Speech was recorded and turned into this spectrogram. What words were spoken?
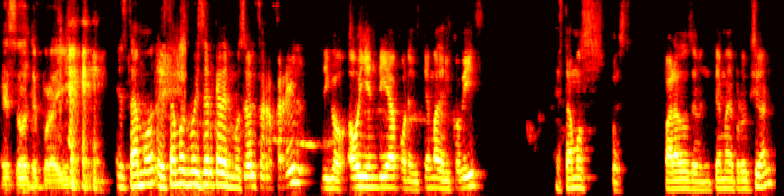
Besote por ahí. Estamos, estamos muy cerca del Museo del Ferrocarril. Digo, hoy en día por el tema del COVID, estamos pues parados en tema de producción,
